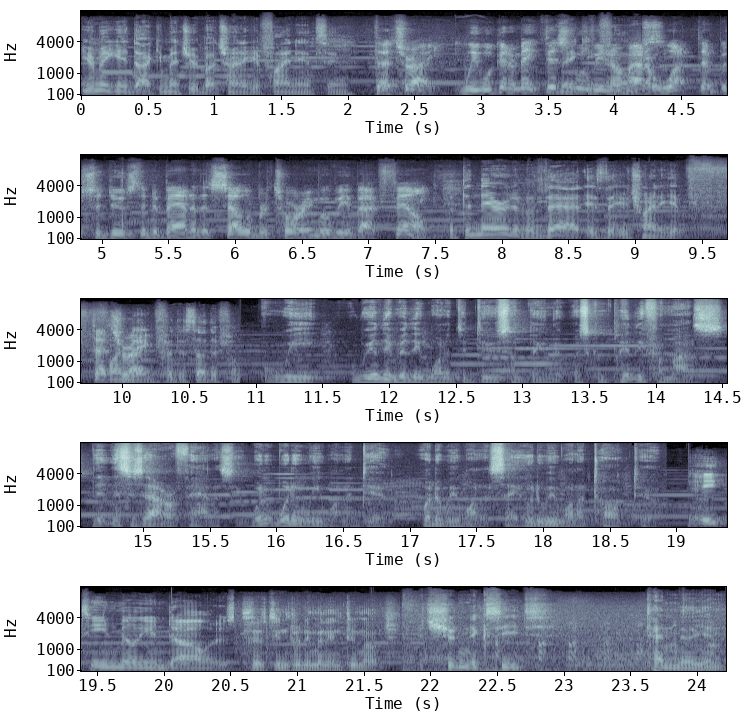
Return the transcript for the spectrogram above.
You're making a documentary about trying to get financing. That's right. We were going to make this Making movie no films. matter what. The Seduced and Abandoned, the celebratory movie about film. But the narrative of that is that you're trying to get That's funding right. for this other film. We really, really wanted to do something that was completely from us. This is our fantasy. What, what do we want to do? What do we want to say? Who do we want to talk to? $18 million. 15, 20 million too much. It shouldn't exceed 10 million.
